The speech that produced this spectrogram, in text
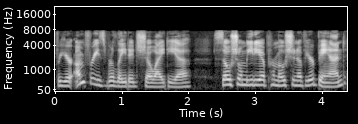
for your Umphreys related show idea, social media promotion of your band,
